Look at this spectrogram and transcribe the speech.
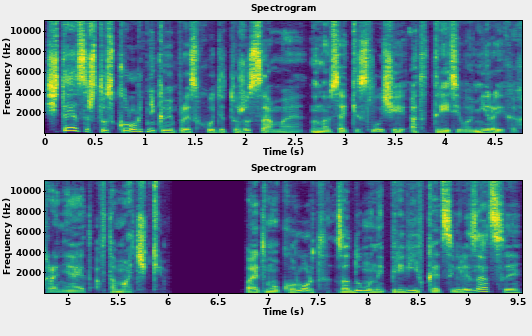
Считается, что с курортниками происходит то же самое, но на всякий случай от третьего мира их охраняют автоматчики. Поэтому курорт, задуманный прививкой от цивилизации,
